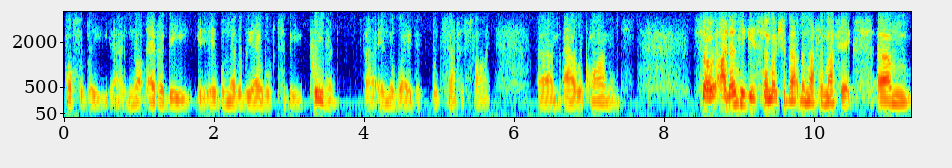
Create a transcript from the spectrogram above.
possibly uh, not ever be, it will never be able to be proven uh, in the way that would satisfy um, our requirements. So I don't think it's so much about the mathematics. Um,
